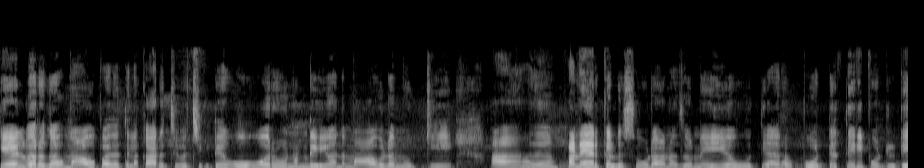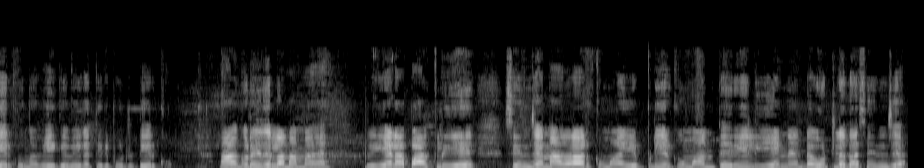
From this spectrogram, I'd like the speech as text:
கேழ்வரகை மாவு பதத்தில் கரைச்சி வச்சுக்கிட்டு ஒவ்வொரு உருண்டையும் அந்த மாவில் முக்கி ஆ, பனையாற்கல் சூடானதும் நெய்யை ஊற்றி அதில் போட்டு திருப்பி விட்டுக்கிட்டே இருக்குங்க. வேக வேக திருப்பி விட்டுட்டே இருக்கும். நான் கூட இதெல்லாம் நம்ம ரியலாக பார்க்கலையே. செஞ்சால் நல்லா இருக்குமா? எப்படி இருக்குமான்னு தெரியலையேன்னு டவுட்டில் தான் செஞ்சேன்.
